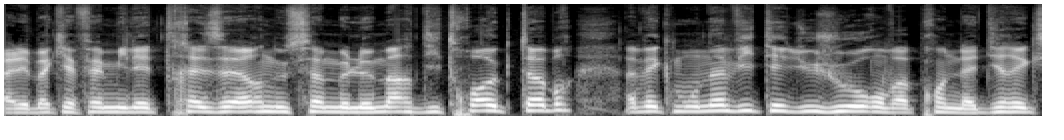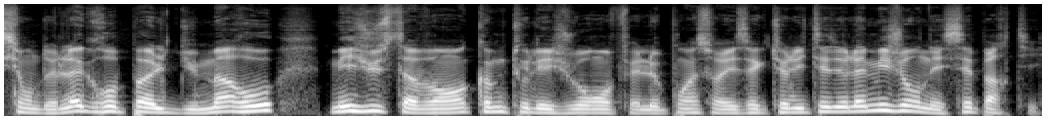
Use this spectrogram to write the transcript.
Allez, Bac FM, il est 13h, nous sommes le mardi 3 octobre. Avec mon invité du jour, on va prendre la direction de l'agropole du Marot. Mais juste avant, comme tous les jours, on fait le point sur les actualités de la mi-journée. C'est parti.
